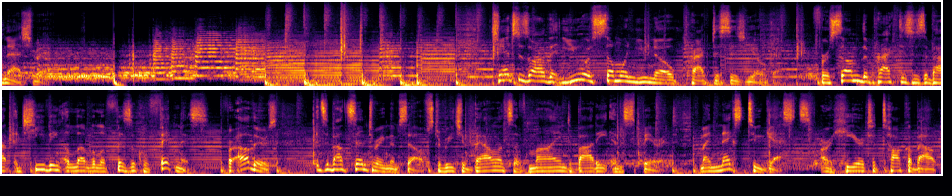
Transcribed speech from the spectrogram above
Nashville. Chances are that you or someone you know practices yoga. For some, the practice is about achieving a level of physical fitness. For others, it's about centering themselves to reach a balance of mind, body, and spirit. My next two guests are here to talk about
